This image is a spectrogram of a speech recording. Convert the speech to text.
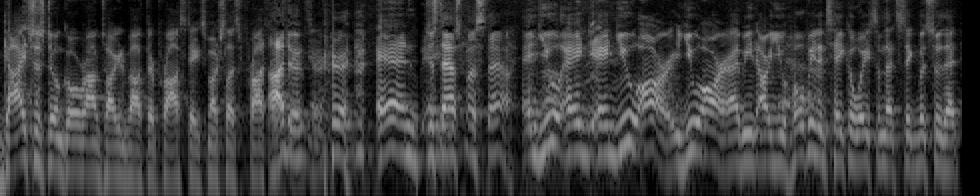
guys just don't go around talking about their prostates, much less prostate. I do. and just and, ask my staff. And you and and you are you are. I mean, are you hoping to take away some of that stigma so that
